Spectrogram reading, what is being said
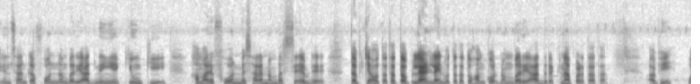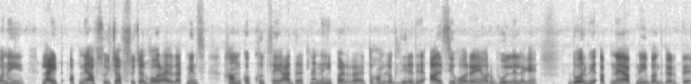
इंसान का फ़ोन नंबर याद नहीं है, क्योंकि हमारे फ़ोन में सारा नंबर सेव्ड है। तब क्या होता था? तब लैंडलाइन होता था तो हमको नंबर याद रखना पड़ता था। अभी वो नहीं है। लाइट अपने आप स्विच ऑफ़ स्विच ऑन हो रहा है। दैट मीन्स हमको खुद से याद रखना नहीं पड़ रहा है। तो हम लोग धीरे धीरे आलसी हो रहे हैं और भूलने लगे हैं। डोर भी अपने आप नहीं बंद करते।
